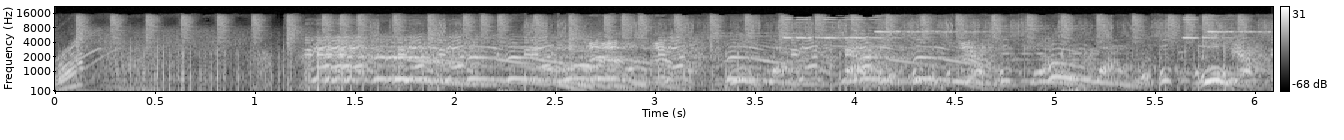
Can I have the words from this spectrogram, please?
What? 我不服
